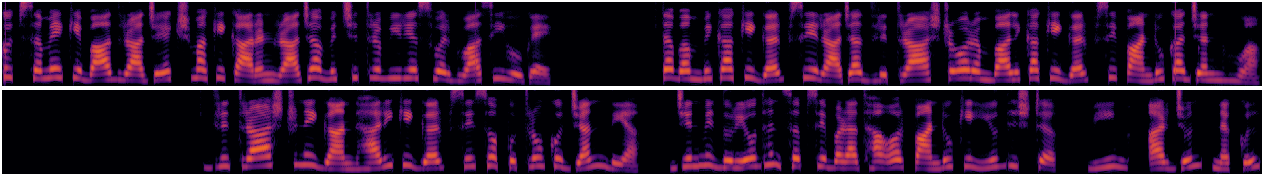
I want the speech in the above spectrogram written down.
कुछ समय के बाद राजयक्षमा के कारण राजा विचित्रवीर्य स्वर्गवासी हो गए। तब अंबिका के गर्भ से राजा धृतराष्ट्र और अंबालिका के गर्भ से पांडु का जन्म हुआ। धृतराष्ट्र ने गांधारी के गर्भ से सौ पुत्रों को जन्म दिया, जिनमें दुर्योधन सबसे बड़ा था और पांडु के युधिष्ठ भीम, अर्जुन, नकुल,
